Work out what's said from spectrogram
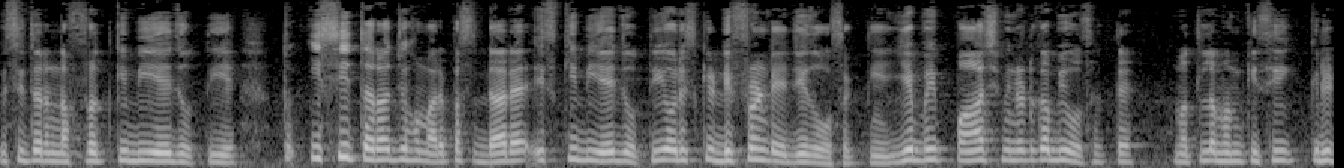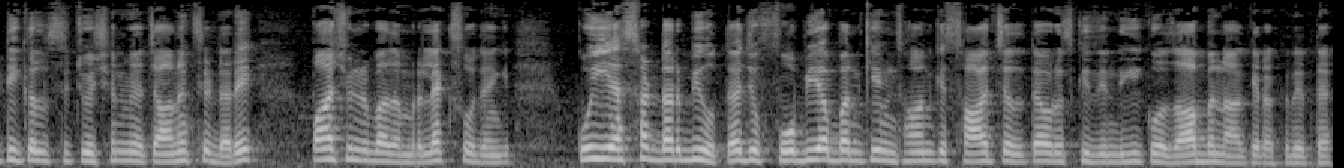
इसी तरह नफरत की भी एज होती है। तो इसी तरह जो हमारे पास डर है, इसकी भी एज होती है और इसकी डिफरेंट एजेस हो सकती हैं। ये भाई पाँच मिनट का भी हो सकता है। मतलब हम किसी क्रिटिकल सिचुएशन में अचानक से डरे, पाँच मिनट बाद हम रिलैक्स हो जाएँगे। कोई ऐसा डर भी होता है जो फोबिया बन के इंसान के साथ चलता है और उसकी ज़िंदगी को अजाब बना के रख देता है।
